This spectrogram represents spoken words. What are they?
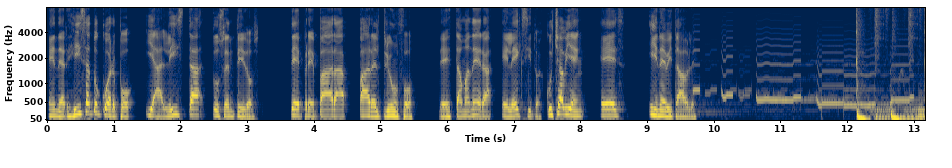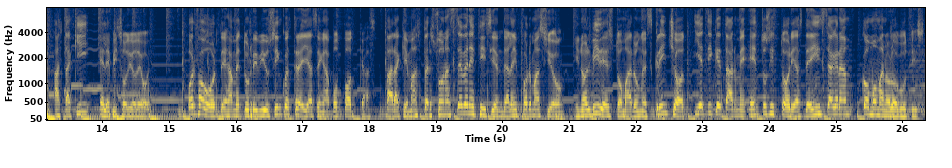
energiza tu cuerpo y alista tus sentidos te prepara para el triunfo. De esta manera, el éxito, escucha bien, es inevitable. Hasta aquí el episodio de hoy. Por favor, déjame tu review 5 estrellas en Apple Podcast para que más personas se beneficien de la información y no olvides tomar un screenshot y etiquetarme en tus historias de Instagram como Manolo Gutis.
